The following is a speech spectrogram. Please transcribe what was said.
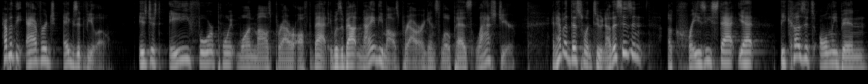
How about the average exit velo? Is just 84.1 miles per hour off the bat. It was about 90 miles per hour against Lopez last year. And how about this one, too? Now, this isn't a crazy stat yet because it's only been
